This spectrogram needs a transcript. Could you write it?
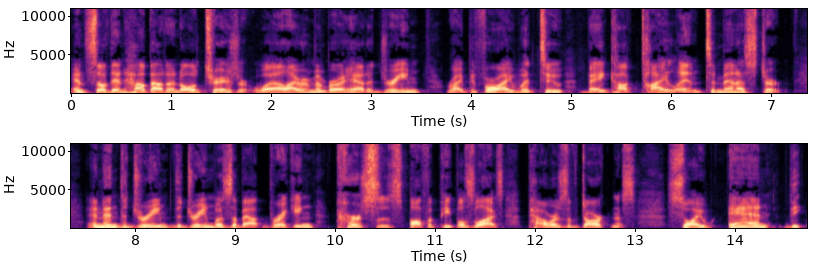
And so then how about an old treasure? Well, I remember I had a dream right before I went to Bangkok, Thailand to minister. And in the dream, the dream was about breaking curses off of people's lives, powers of darkness. So I, and the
